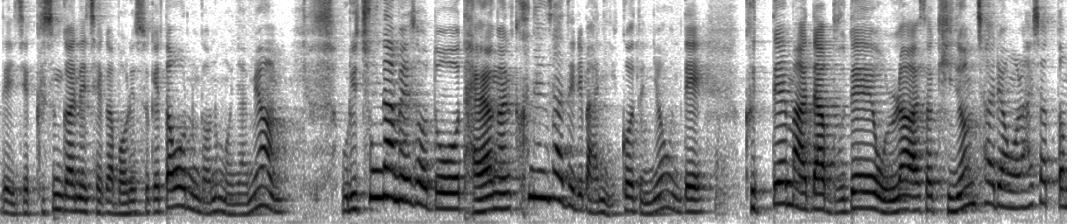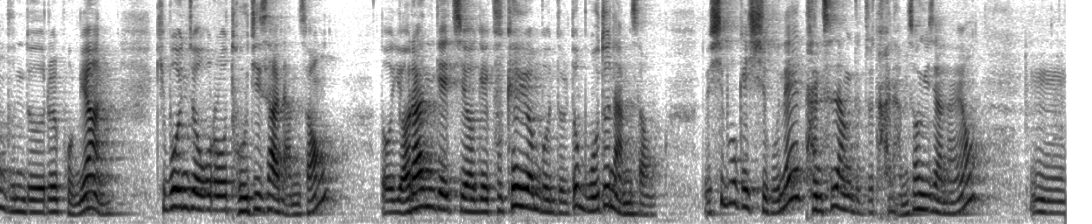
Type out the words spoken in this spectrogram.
근데 이제 그 순간에 제가 머릿속에 떠오르는 거는 뭐냐면 우리 충남에서도 다양한 큰 행사들이 많이 있거든요. 근데 그때마다 무대에 올라와서 기념 촬영을 하셨던 분들을 보면 기본적으로 도지사 남성, 또 11개 지역의 국회의원분들도 모두 남성, 또 15개 시군의 단체장들도 다 남성이잖아요. 음,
